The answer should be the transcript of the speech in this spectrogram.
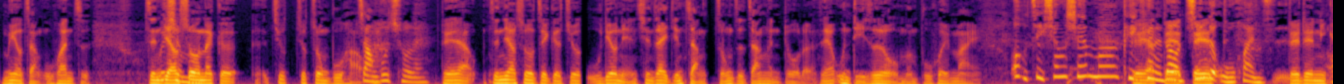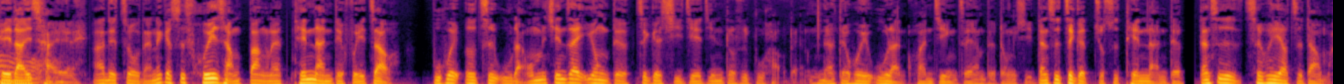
没有长无患子。曾教授那个就就种不好，长不出来。对啊，曾教授这个就五六年，现在已经长种子长很多了。现在问题是我们不会卖。哦，在香山吗？可以看得到真的无患子。对对，你可以来采。啊，你做的那个是非常棒的天然的肥皂。不会二次污染。我们现在用的这个洗洁精都是不好的，那都会污染环境这样的东西。但是这个就是天然的，但是社会要知道嘛，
